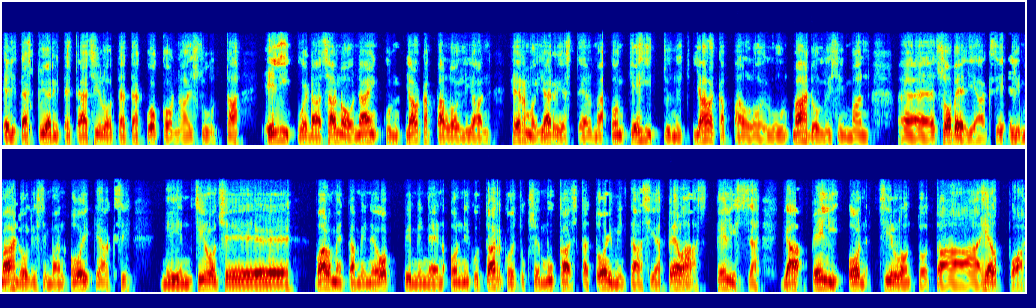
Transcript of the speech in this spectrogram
Eli tässä pyöritetään silloin tätä kokonaisuutta. Eli voidaan sanoa näin, kun jalkapalloilijan hermojärjestelmä on kehittynyt jalkapalloiluun mahdollisimman soveliaaksi, eli mahdollisimman oikeaksi, niin silloin se valmentaminen, oppiminen on niin kuin tarkoituksenmukaista toimintaa siellä pelissä ja peli on silloin tota, helppoa.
